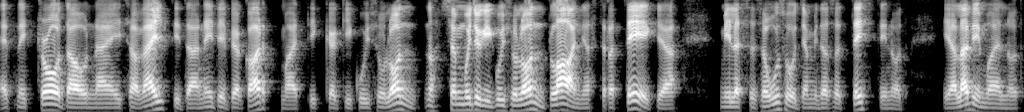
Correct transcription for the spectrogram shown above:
et neid drawdown'e ei saa vältida, neid ei pea kartma, et ikkagi, kui sul on, noh, see on muidugi, kui sul on plaan ja strateegia, millesse sa usud ja mida sa oled testinud ja läbi mõelnud,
